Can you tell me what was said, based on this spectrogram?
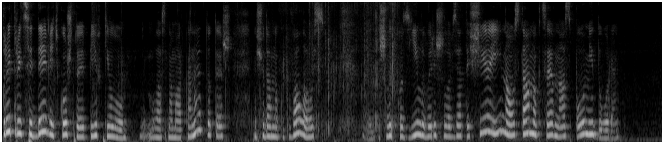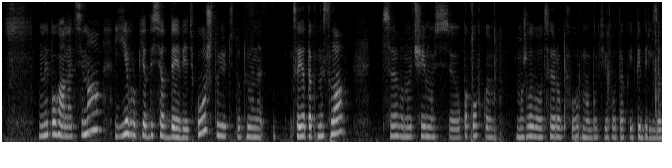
3,39 коштує пів кіло. Власна марка Нетто теж. Нещодавно купувала. Ось е, швидко з'їли, вирішила взяти ще. І наостанок це в нас помідори. Непогана ціна, євро 59 коштують. Тут в мене це я так несла. Це воно чимось е, упаковкою. Можливо, оце рокфор, мабуть, його так і підрізав.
